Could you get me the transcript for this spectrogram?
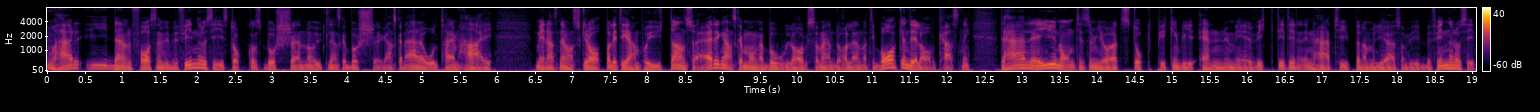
Och här i den fasen vi befinner oss i, Stockholmsbörsen och utländska börser ganska nära all time high Medan när man skrapar lite grann på ytan så är det ganska många bolag som ändå har lämnat tillbaka en del avkastning. Det här är ju någonting som gör att stockpicking blir ännu mer viktigt i den här typen av miljö som vi befinner oss i.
